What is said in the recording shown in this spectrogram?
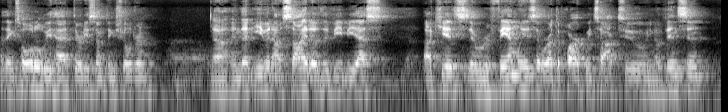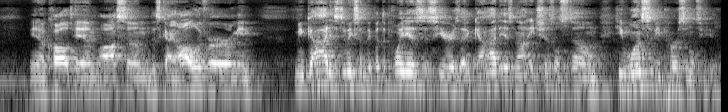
I think total we had thirty something children. Uh, and then even outside of the VBS uh, kids, there were families that were at the park we talked to. You know, Vincent, you know, called him awesome. This guy Oliver. I mean I mean, God is doing something, but the point is, is here is that God is not a chisel stone. He wants to be personal to you.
